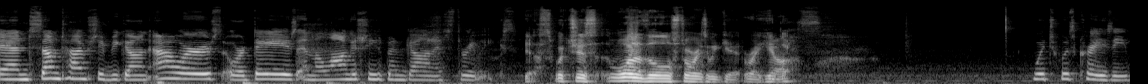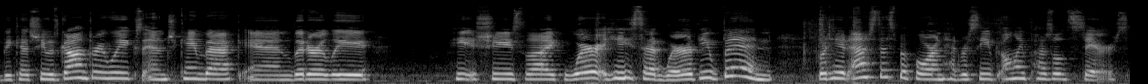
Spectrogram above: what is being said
And sometimes she'd be gone hours or days, and the longest she's been gone is three weeks. Yes, which is one of the little stories we get right here. Yes. Which was crazy because she was gone three weeks and she came back and literally he she's like, Where he said, Where have you been? But he had asked this before and had received only puzzled stares.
